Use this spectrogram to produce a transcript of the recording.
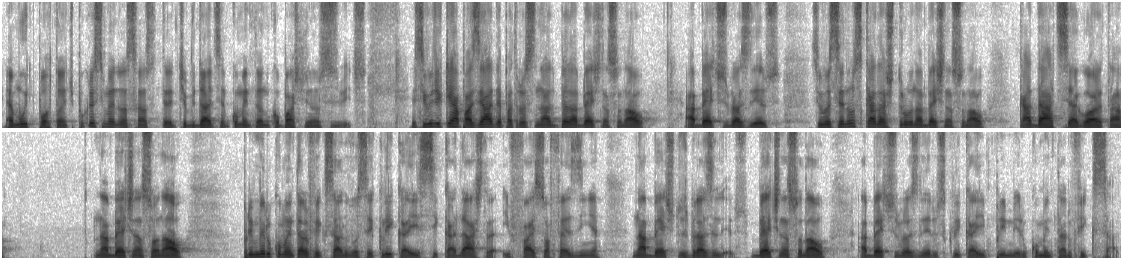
É muito importante para o crescimento da nossa atividade. Sempre comentando, compartilhando nossos vídeos. Esse vídeo aqui, rapaziada, é patrocinado pela Bet Nacional, a Bet dos Brasileiros. Se você não se cadastrou na Bet Nacional, cadastre-se agora, tá? Na Bet Nacional. Primeiro comentário fixado, você clica aí, se cadastra e faz sua fezinha na Bet dos Brasileiros. Bet Nacional, a Bet dos Brasileiros, clica aí, primeiro comentário fixado.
